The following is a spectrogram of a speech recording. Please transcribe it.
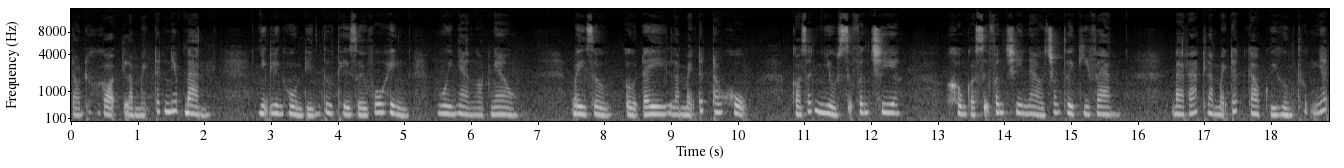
Đó được gọi là mảnh đất Niết Bàn. Những linh hồn đến từ thế giới vô hình, Ngôi nhà ngọt ngào. Bây giờ, ở đây là mảnh đất đau khổ có rất nhiều sự phân chia. Không có sự phân chia nào trong thời kỳ vàng. Barat là mảnh đất cao quý hướng thượng nhất.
